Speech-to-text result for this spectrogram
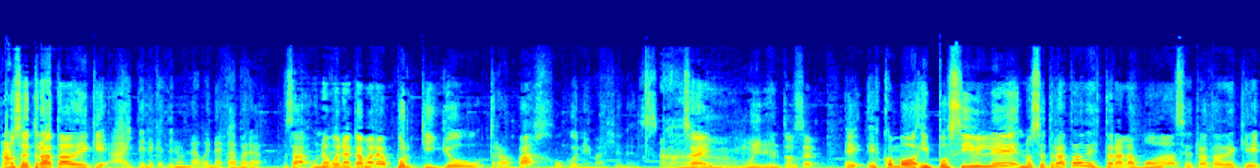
Ah. No se trata de que, ay, tiene que tener una buena cámara. O sea, una buena cámara porque yo trabajo con imágenes, ¿cachai? Ah, muy bien. Entonces, eh, es como imposible, no se trata de estar a la moda, se trata de que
